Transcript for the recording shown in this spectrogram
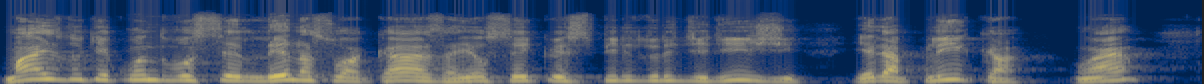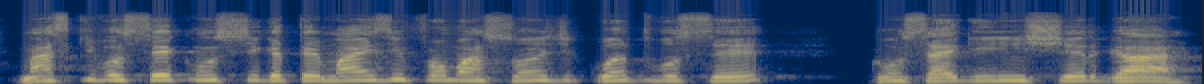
mais do que quando você lê na sua casa, eu sei que o Espírito lhe dirige e ele aplica, não é? Mas que você consiga ter mais informações de quanto você consegue enxergar.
